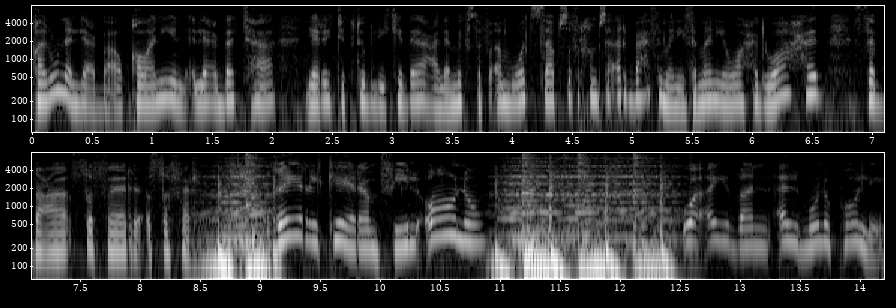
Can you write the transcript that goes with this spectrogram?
قانون اللعبة أو قوانين لعبتها. يا ريت تكتب لي كذا على Mix FM واتساب صفر خمسة أربعة ثمانية واحد واحد سبعة صفر صفر. غير الكيرم في ال UNO. وأيضا ال Monopoly.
